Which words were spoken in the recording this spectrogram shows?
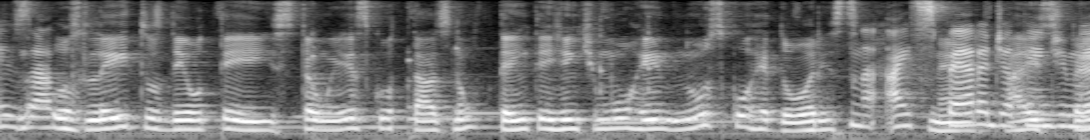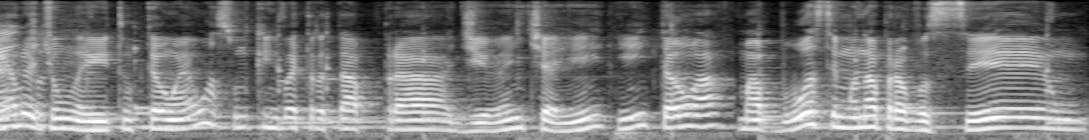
Exato. Os leitos de UTI estão esgotados, não tem, tem gente morrendo nos corredores. Na- à espera de né? atendimento. À espera de um leito. Então é um assunto que a gente vai tratar pra adiante aí. E então, ah, uma boa semana pra você, um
